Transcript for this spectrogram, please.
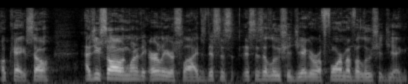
okay. So, as you saw in one of the earlier slides, this is this is a Lucia jig or a form of a Lucia jig.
